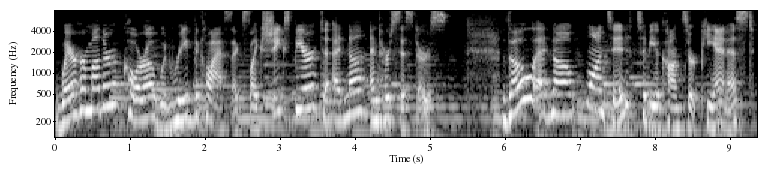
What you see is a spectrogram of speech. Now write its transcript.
where her mother, Cora, would read the classics like Shakespeare to Edna and her sisters. Though Edna wanted to be a concert pianist,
